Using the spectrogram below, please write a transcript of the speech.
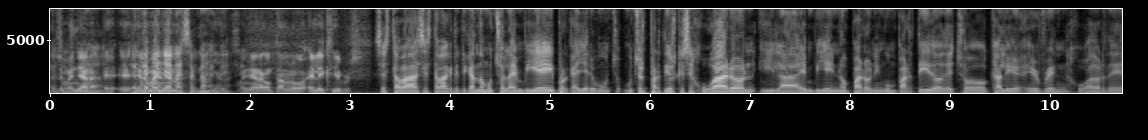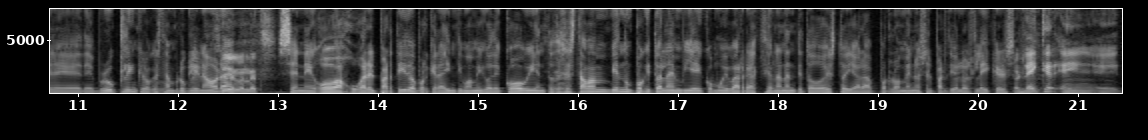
de mañana, una- eh, de de mañana, mañana. exactamente. Mañana. Mañana contra los LA Clippers. Se estaba, se estaba criticando mucho la NBA porque ayer hubo mucho- muchos partidos que se jugaron y la NBA no paró ningún partido. De hecho, Kyrie Irving, jugador de, de Brooklyn, creo que está en Brooklyn ahora, Sí, en los Nets. se negó a jugar el partido porque era íntimo amigo de Kobe. Entonces estaban viendo un poquito la NBA cómo iba a reaccionar ante todo esto y ahora por lo menos el partido de los Lakers Los Lakers en, eh,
